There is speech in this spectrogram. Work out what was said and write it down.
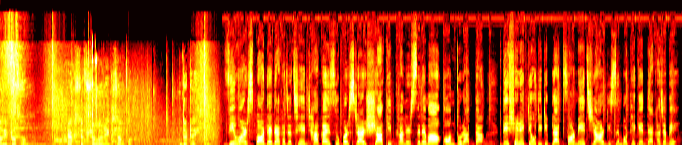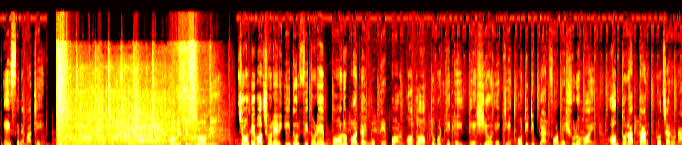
আমি প্রথম। এক্সেপশন এক্সাম্পল দুটোই। ভিউয়ার্স পর্দায় দেখা যাচ্ছে ঢাকায় সুপারস্টার শাকিব খানের সিনেমা অন্তরাত্মা। দেশের একটি ওটিটি প্ল্যাটফর্মে চার ডিসেম্বর থেকে দেখা যাবে এই সিনেমাটি। আমি কিন্তু আমি। চলতি বছরের ঈদ উল ফিতরে বড় পর্দায় মুক্তির পর গত অক্টোবর থেকে দেশীয় একটি ওটিটি প্ল্যাটফর্মে শুরু হয় অন্তরাত্মার প্রচারণা।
